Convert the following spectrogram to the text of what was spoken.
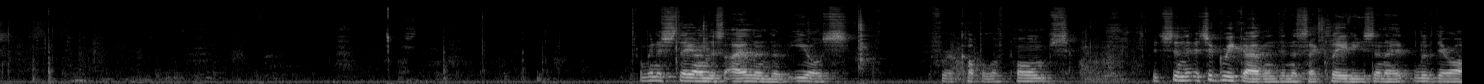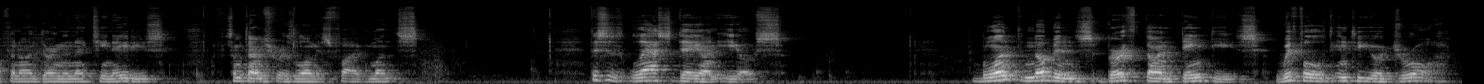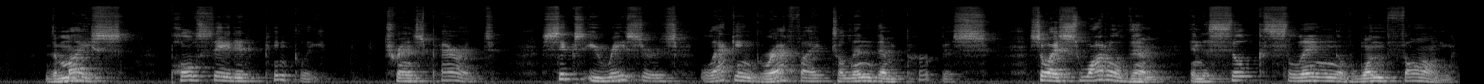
I'm going to stay on this island of Ios for a couple of poems. It's, in, it's a Greek island in the Cyclades, and I lived there off and on during the 1980s, sometimes for as long as five months. This is last day on Ios. Blunt nubbins birthed on dainties whiffled into your drawer. The mice pulsated pinkly, transparent six erasers lacking graphite to lend them purpose. So I swaddled them in the silk sling of one thong,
